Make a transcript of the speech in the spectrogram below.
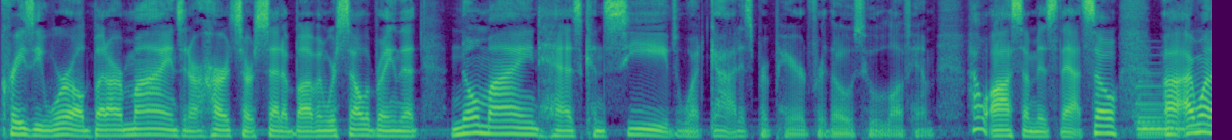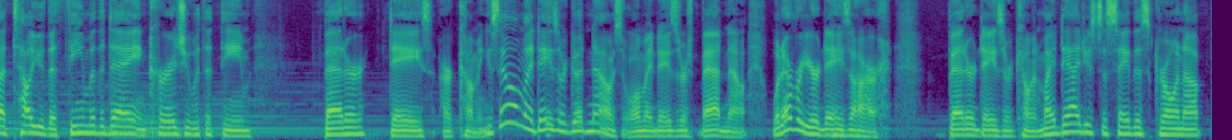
crazy world, but our minds and our hearts are set above, and we're celebrating that no mind has conceived what God has prepared for those who love Him. How awesome is that? So uh, I want to tell you the theme of the day, encourage you with the theme better days are coming. You say, oh, my days are good now. I say, well, my days are bad now. Whatever your days are, better days are coming. My dad used to say this growing up,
